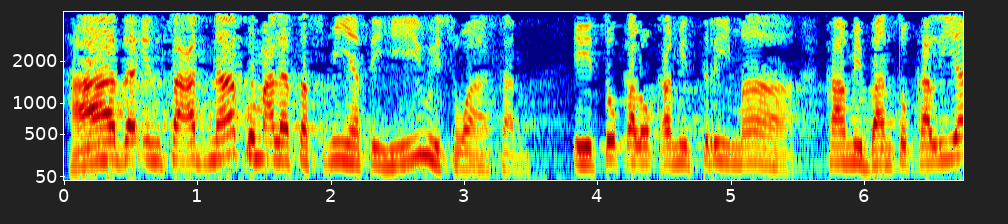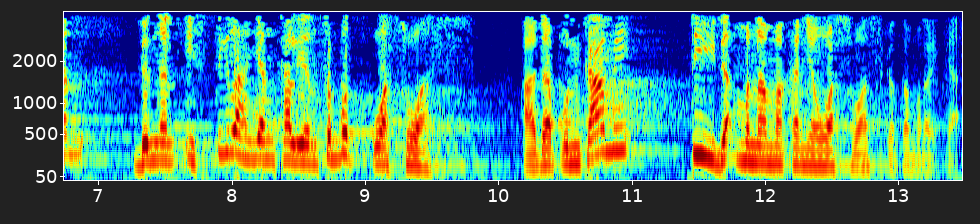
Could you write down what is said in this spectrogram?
Hada in sa'adnakum ala tasmiyatihi wiswasan. Itu kalau kami terima, kami bantu kalian dengan istilah yang kalian sebut waswas. Adapun kami tidak menamakannya waswas kata mereka.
